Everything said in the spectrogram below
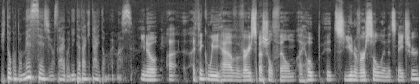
一言メッセージを最後にいただきたいと思います。You know, I, I think we have a very special film. I hope it's universal in its nature.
